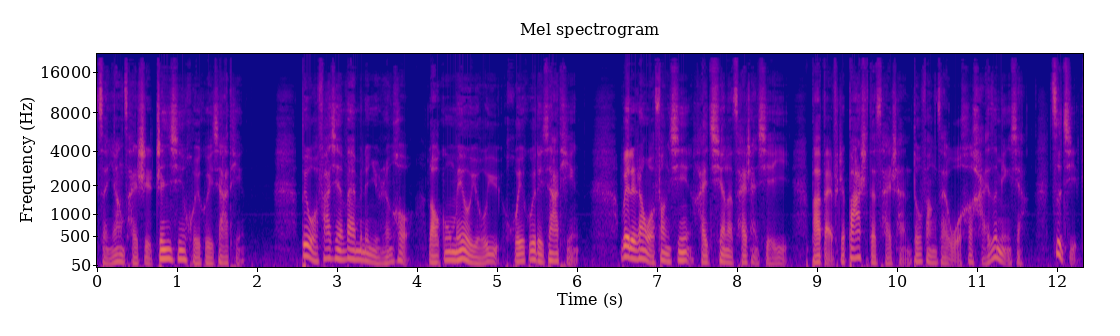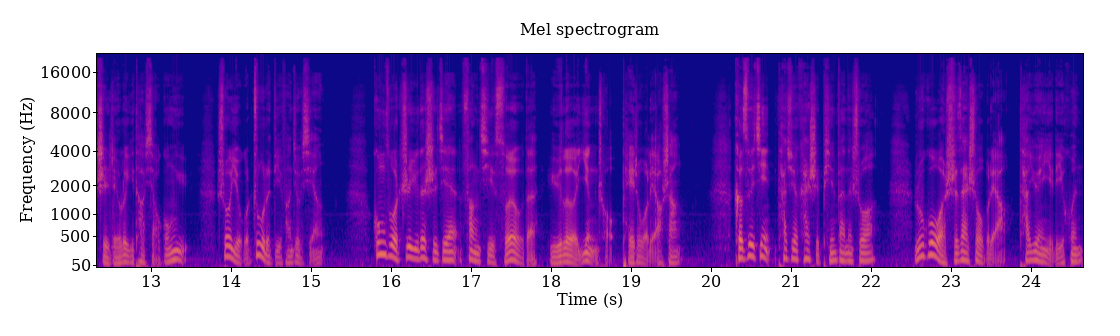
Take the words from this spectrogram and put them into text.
怎样才是真心回归家庭？被我发现外面的女人后。老公没有犹豫，回归了家庭。为了让我放心，还签了财产协议，把百分之八十的财产都放在我和孩子名下，自己只留了一套小公寓，说有个住的地方就行。工作之余的时间，放弃所有的娱乐应酬，陪着我疗伤。可最近他却开始频繁地说，如果我实在受不了，他愿意离婚，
